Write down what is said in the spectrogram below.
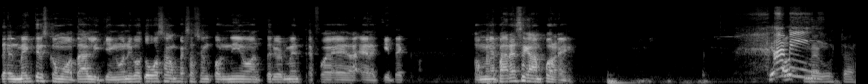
del Matrix como tal y quien único tuvo esa conversación con Neo anteriormente fue el, el arquitecto. So, me parece que van por ahí. Que- I oh, mean, Me gusta. me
